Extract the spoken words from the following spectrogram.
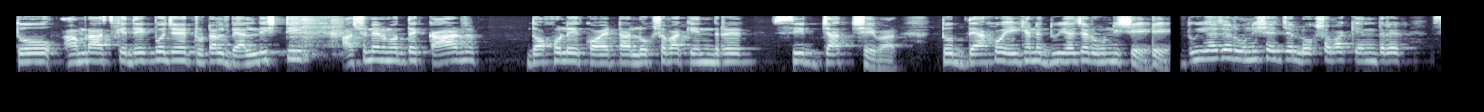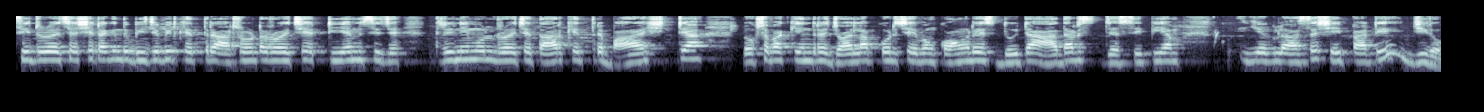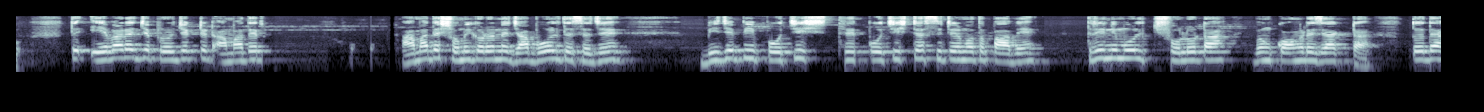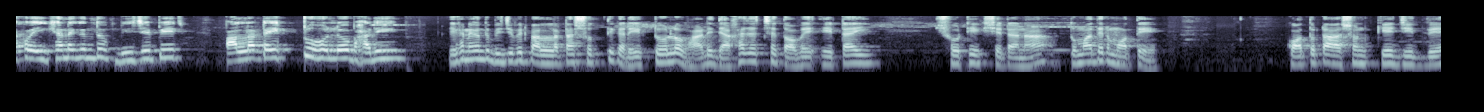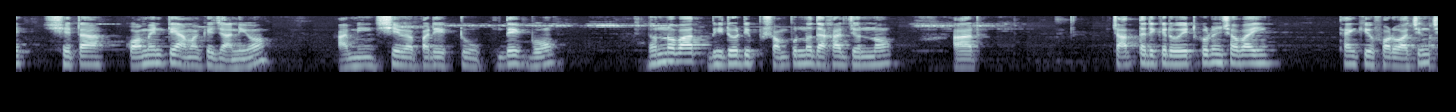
তো আমরা আজকে দেখব যে টোটাল বিয়াল্লিশটি আসনের মধ্যে কার দখলে কয়টা লোকসভা কেন্দ্রের সিট যাচ্ছে এবার। তো দেখো এইখানে দুই হাজার উনিশে, দুই হাজার উনিশের যে লোকসভা কেন্দ্রের সিট রয়েছে, সেটা কিন্তু বিজেপির ক্ষেত্রে আঠেরোটা রয়েছে, টিএমসি যে তৃণমূল রয়েছে, তার ক্ষেত্রে বাইশটা লোকসভা কেন্দ্রে জয়লাভ করছে এবং কংগ্রেস দুইটা, আদার্স যে সিপিএম ইয়েগুলো আছে, সেই পার্টি জিরো। তো এবারে যে প্রজেক্টেড আমাদের আমাদের সমীকরণে যা বলতেছে যে বিজেপি পঁচিশ পঁচিশটা সিটের মতো পাবে, তৃণমূল ষোলোটা এবং কংগ্রেস একটা। তো দেখো, এইখানে কিন্তু বিজেপির পাল্লাটা একটু হলেও ভারী। এখানে কিন্তু বিজেপির পাল্লাটা সত্যিকারে একটু হলেও ভারী দেখা যাচ্ছে, তবে এটাই সঠিক সেটা না। তোমাদের মতে কতটা আসন কে জিতবে সেটা কমেন্টে আমাকে জানিও। আমি সে ব্যাপারে একটু দেখব। ধন্যবাদ ভিডিওটি সম্পূর্ণ দেখার জন্য। আর চার তারিখের ওয়েট করুন সবাই। Thank you for watching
